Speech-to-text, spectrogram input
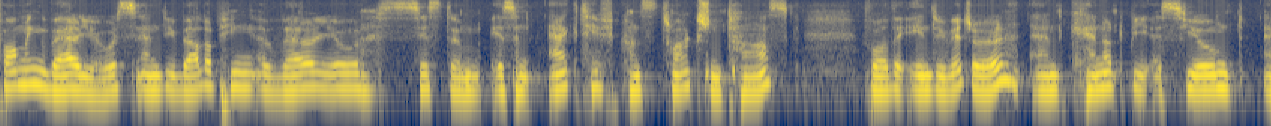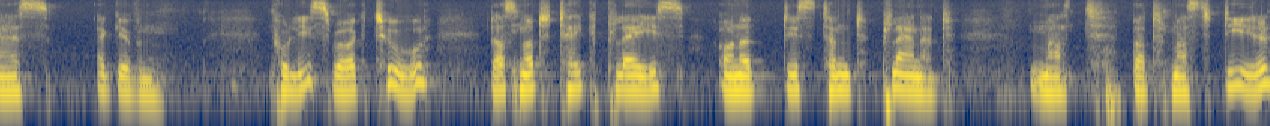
Forming values and developing a value system is an active construction task for the individual and cannot be assumed as a given. Police work, too, does not take place on a distant planet, must, but must deal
